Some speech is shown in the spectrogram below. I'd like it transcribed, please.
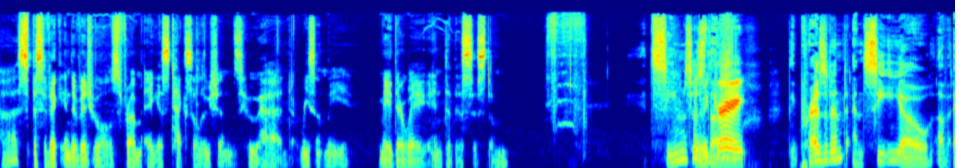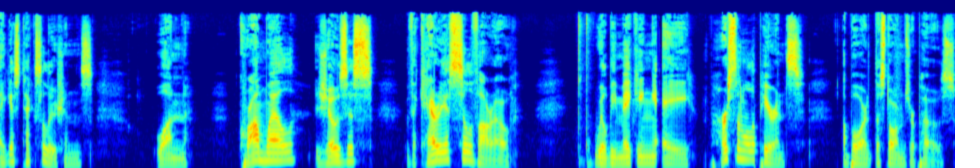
Uh, specific individuals from Aegis Tech Solutions who had recently made their way into this system. It seems as though great. the president and CEO of Aegis Tech Solutions, one Cromwell Joses Vicarius Silvaro, will be making a personal appearance aboard the Storm's Repose.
